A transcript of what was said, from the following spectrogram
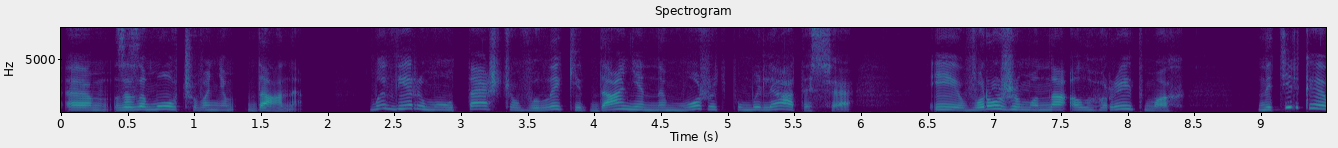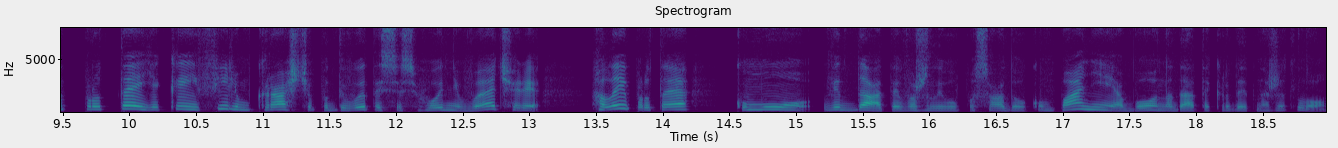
ем, за замовчуванням дане. Ми віримо у те, що великі дані не можуть помилятися, і ворожимо на алгоритмах не тільки про те, який фільм краще подивитися сьогодні ввечері, але й про те, кому віддати важливу посаду у компанії або надати кредит на житло.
